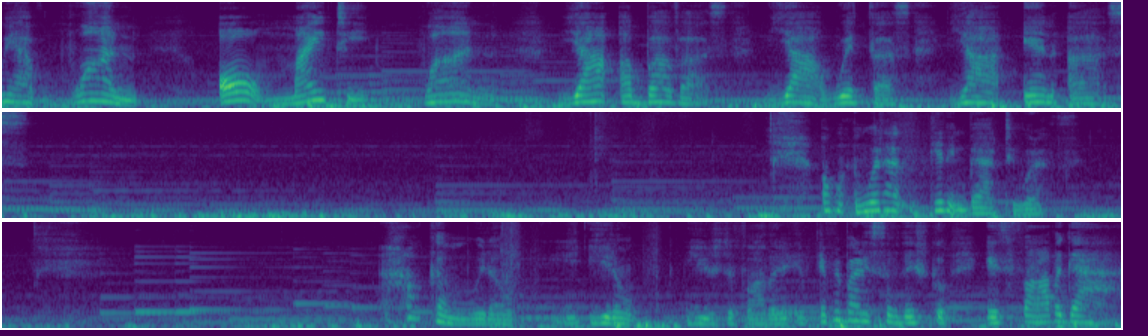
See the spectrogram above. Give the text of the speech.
We have one almighty one. Yah above us, Yah with us, Yah in us. Oh, and what I'm getting back to what how come we don't you, don't use the Father? Everybody so they go, it's Father God,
